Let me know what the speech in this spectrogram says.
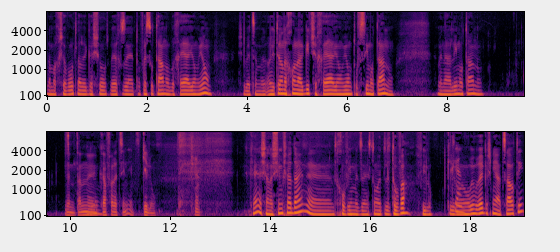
למחשבות, לרגשות, ואיך זה תופס אותנו בחיי היום-יום. שבעצם, או יותר נכון להגיד שחיי היום-יום תופסים אותנו, מנהלים אותנו. זה נתן אה, כן. כאפה רצינית, כאילו. כן, יש אנשים שעדיין אה, חווים את זה, זאת אומרת, לטובה אפילו. כאילו, כן. הם אומרים, רגע, שנייה, עצרתי,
